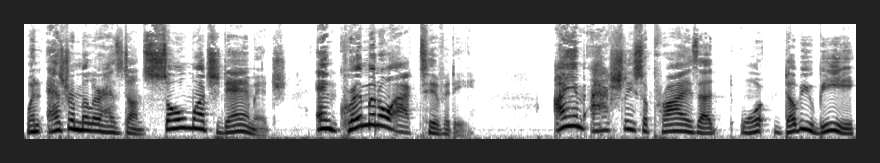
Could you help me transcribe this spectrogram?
when Ezra Miller has done so much damage and criminal activity. I am actually surprised that WB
